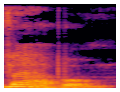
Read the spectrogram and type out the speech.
Werbung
